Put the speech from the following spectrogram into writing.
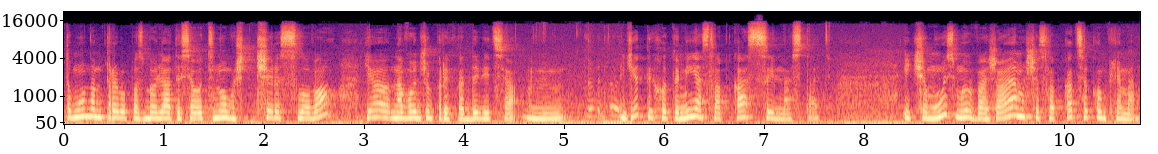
тому нам треба позбавлятися от знову ж через слова. Я наводжу приклад. Дивіться, є дихотомія слабка, сильна стать. І чомусь ми вважаємо, що слабка це комплімент.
